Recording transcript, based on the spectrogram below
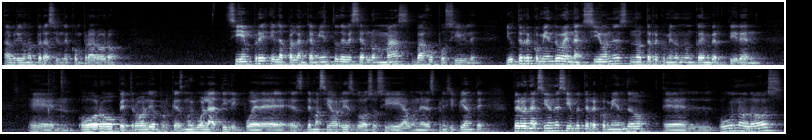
abrir una operación de comprar oro, siempre el apalancamiento debe ser lo más bajo posible. Yo te recomiendo en acciones, no te recomiendo nunca invertir en, en oro, petróleo, porque es muy volátil y puede, es demasiado riesgoso si aún eres principiante. Pero en acciones siempre te recomiendo el 1, 2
